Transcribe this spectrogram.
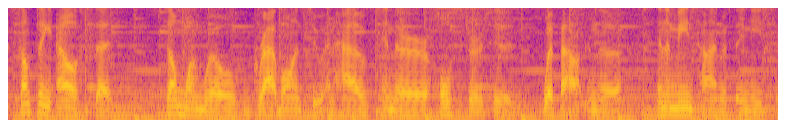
something else that someone will grab onto and have in their holster to whip out in the, in the meantime if they need to.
